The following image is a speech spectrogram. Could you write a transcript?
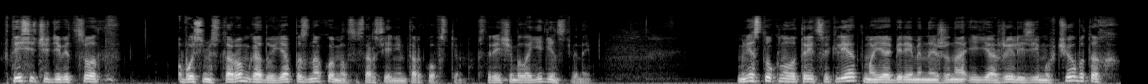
В 1982 году я познакомился с Арсением Тарковским. Встреча была единственной. Мне стукнуло 30 лет, моя беременная жена и я жили зиму в Чоботах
